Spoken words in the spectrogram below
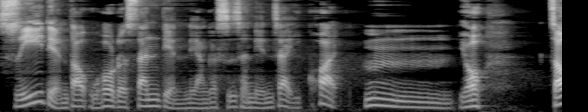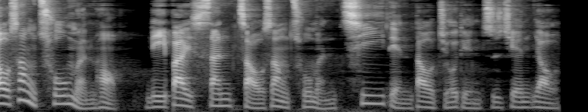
十一点到午后的三点，两个时辰连在一块。嗯，有早上出门哈，礼拜三早上出门七点到九点之间要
